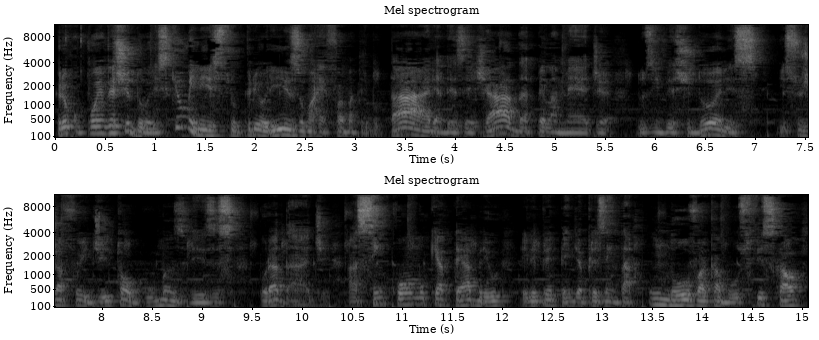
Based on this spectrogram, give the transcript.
preocupou investidores. Que o ministro prioriza uma reforma tributária desejada pela média dos investidores, isso já foi dito algumas vezes por Haddad. Assim como que até abril ele pretende apresentar um novo arcabouço fiscal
